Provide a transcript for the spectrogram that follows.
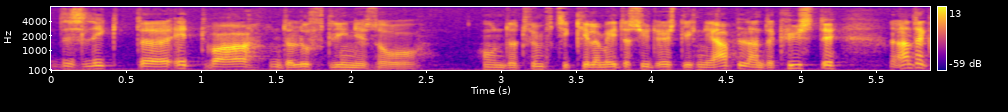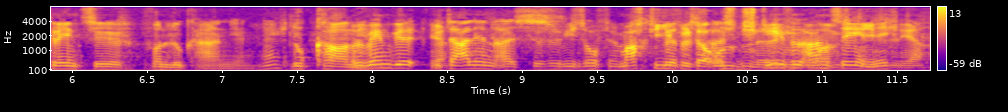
das liegt äh, etwa in der Luftlinie so 150 Kilometer südöstlich Neapel an der Küste, an der Grenze von Lucanien. Nicht? Lucanien. Aber wenn wir ja. Italien als, wie es oft macht Stiefel wird, da als Stiefel ansehen, Stiefel, nicht? ja.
